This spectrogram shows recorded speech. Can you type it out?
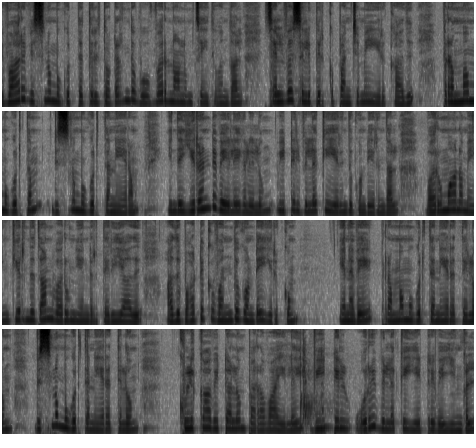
இவ்வாறு விஷ்ணு முகூர்த்தத்தில் தொடர்ந்து ஒவ்வொரு நாளும் செய்து வந்தால் செல்வ செழிப்பிற்கு பஞ்சமே இருக்காது. பிரம்ம முகூர்த்தம் விஷ்ணு முகூர்த்த நேரம். இந்த இரண்டு வேளைகளிலும் வீட்டில் விளக்கு எரிந்து கொண்டிருந்தால் வருமானம் எங்கிருந்து தான் வரும் என்று தெரியாது. அது பாட்டுக்கு வந்து கொண்டே இருக்கும். எனவே பிரம்ம முகூர்த்த நேரத்திலும் விஷ்ணு முகூர்த்த நேரத்திலும் குளிக்காவிட்டாலும் பரவாயில்லை. வீட்டில் ஒரு விளக்கை ஏற்றி வையுங்கள்.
